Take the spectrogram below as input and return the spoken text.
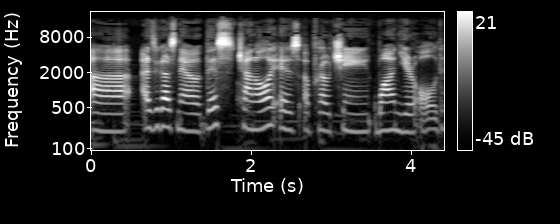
Uh, as you guys know, this channel is approaching one year old,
